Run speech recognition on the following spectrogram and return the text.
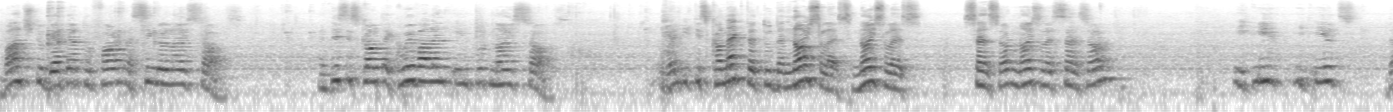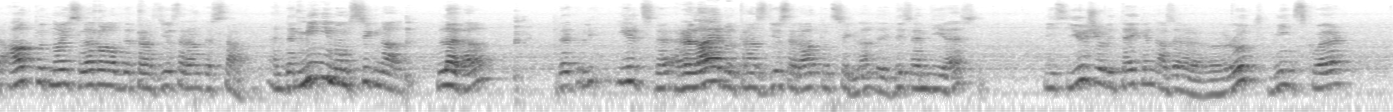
bunched together to form a single noise source. And this is called equivalent input noise source. When it is connected to the noiseless, noiseless sensor, noiseless sensor, it, it yields the output noise level of the transducer and the start. And the minimum signal level that yields the reliable transducer output signal, the, this MDS, is usually taken as a root mean square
